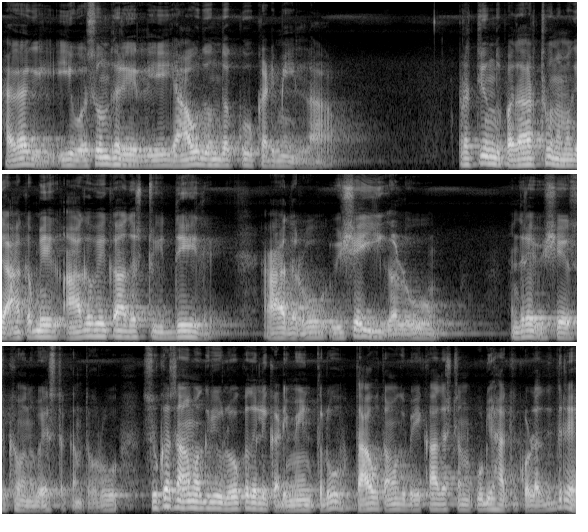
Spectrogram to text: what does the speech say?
ಹಾಗಾಗಿ ಈ ವಸುಂಧರೆಯಲ್ಲಿ ಯಾವುದೊಂದಕ್ಕೂ ಕಡಿಮೆ ಇಲ್ಲ. ಪ್ರತಿಯೊಂದು ಪದಾರ್ಥವೂ ನಮಗೆ ಆಗಬೇ ಆಗಬೇಕಾದಷ್ಟು ಇದ್ದೇ ಇದೆ. ಆದರೂ ವಿಷಯಿಗಳು ಅಂದರೆ ವಿಷಯ ಸುಖವನ್ನು ಬಯಸ್ತಕ್ಕಂಥವರು, ಸುಖ ಸಾಮಗ್ರಿಯು ಲೋಕದಲ್ಲಿ ಕಡಿಮೆ ಅಂತಲೂ ತಾವು ತಮಗೆ ಬೇಕಾದಷ್ಟನ್ನು ಕೂಡಿ ಹಾಕಿಕೊಳ್ಳದಿದ್ದರೆ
